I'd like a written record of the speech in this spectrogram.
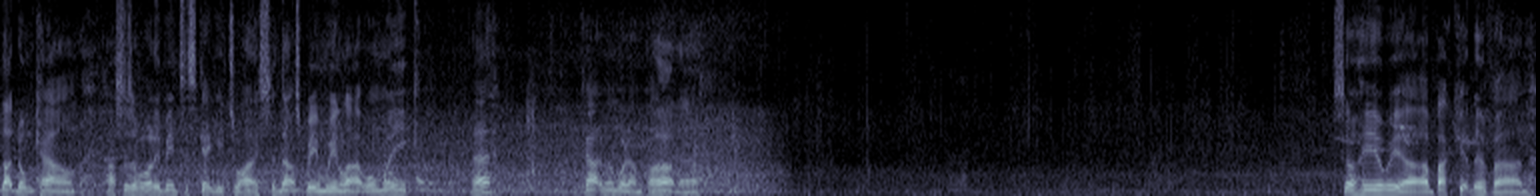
that don't count. I says I've only been to Skeggy twice, and that's been within like one week. Eh? Can't remember where I'm parked now. So here we are, back at the van,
